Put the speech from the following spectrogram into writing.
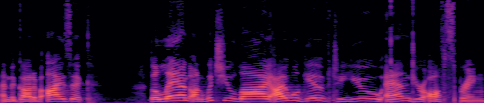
and the God of Isaac. The land on which you lie, I will give to you and your offspring.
